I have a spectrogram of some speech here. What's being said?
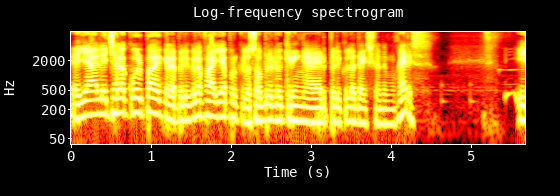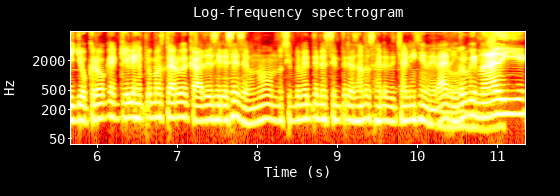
ella le echa la culpa de que la película falla porque los hombres no quieren ver películas de acción de mujeres. Y yo creo que aquí el ejemplo más claro que acabas de decir es ese. Uno no simplemente no está interesado en los Ángeles de Charlie en general. No, yo creo que no. nadie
